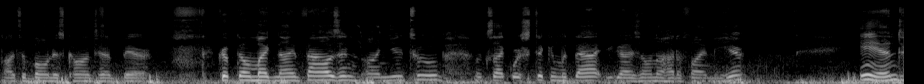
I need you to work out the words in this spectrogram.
Lots of bonus content there. Crypto Mike 9000 on YouTube. Looks like we're sticking with that. You guys all know how to find me here. And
